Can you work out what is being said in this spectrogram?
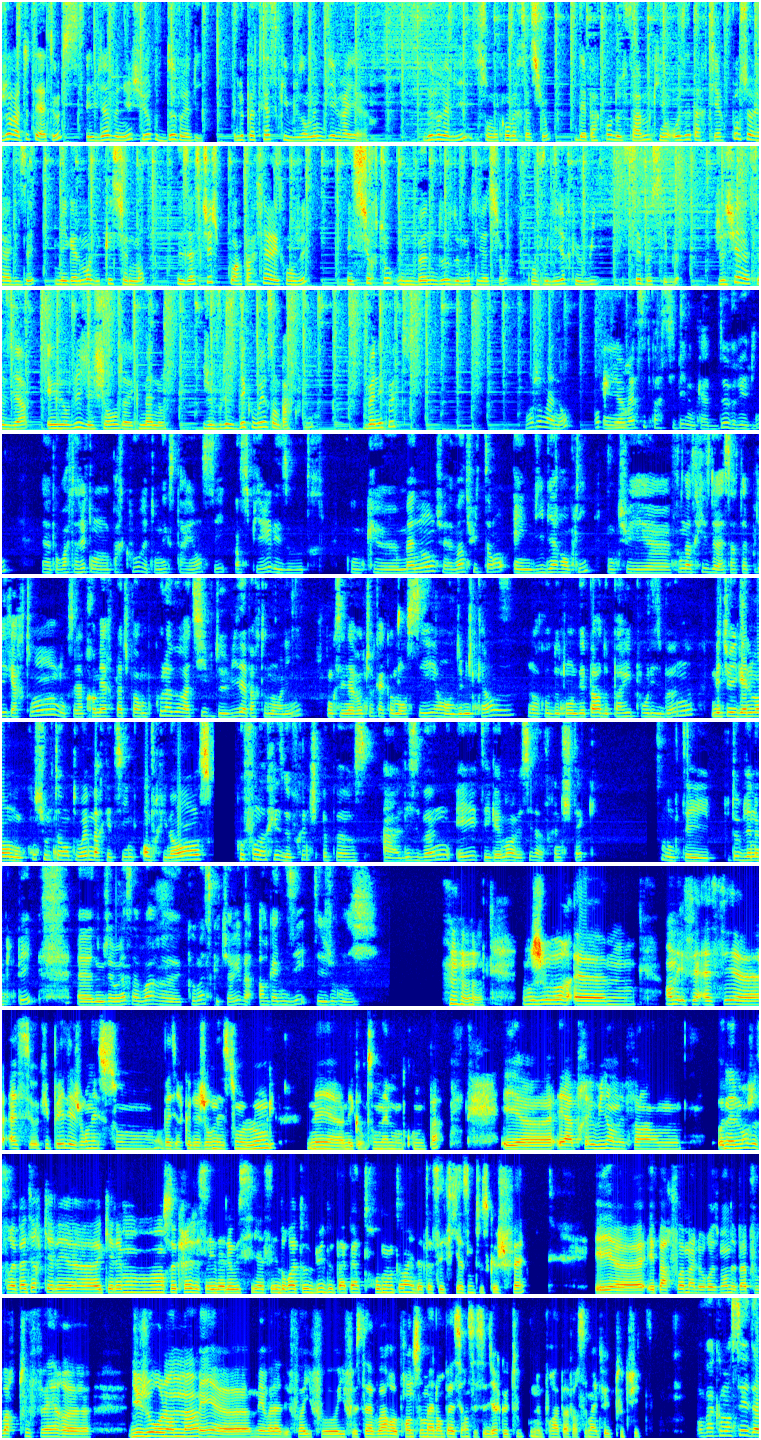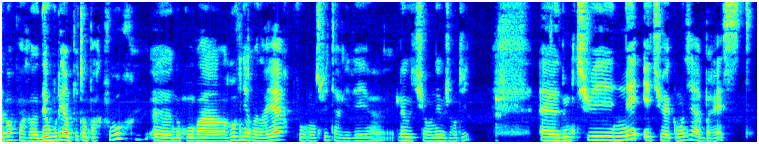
Bonjour à toutes et à tous et bienvenue sur De Vraies Vies, le podcast qui vous emmène vivre ailleurs. De Vraies Vies, ce sont des conversations, des parcours de femmes qui ont osé partir pour se réaliser, mais également des questionnements, des astuces pour pouvoir partir à l'étranger et surtout une bonne dose de motivation pour vous dire que oui, c'est possible. Je suis Anastasia et aujourd'hui j'échange avec Manon. Je vous laisse découvrir son parcours. Bonne écoute Bonjour Manon et euh, merci de participer donc à De Vraies Vies pour partager ton parcours et ton expérience et inspirer les autres. Donc euh, Manon, tu as 28 ans et une vie bien remplie. Donc tu es euh, fondatrice de la startup Les Cartons. Donc c'est la première plateforme collaborative de vie d'appartement en ligne. Donc c'est une aventure qui a commencé en 2015 lors de ton départ de Paris pour Lisbonne. Mais tu es également donc consultante web marketing en freelance, cofondatrice de French Uppers à Lisbonne et tu es également investie dans French Tech donc tu es plutôt bien occupée. Euh, donc j'aimerais savoir euh, comment est-ce que tu arrives à organiser tes journées? Bonjour. Euh, en effet, assez assez occupée. Les journées sont, on va dire que les journées sont longues, mais quand on aime, on ne compte pas. Et après, oui, honnêtement, je saurais pas dire quel est mon, secret. J'essaye d'aller aussi assez droit au but, de pas perdre trop mon temps et d'être assez efficace dans tout ce que je fais et, euh, et parfois malheureusement ne pas pouvoir tout faire euh, du jour au lendemain. Mais, euh, mais voilà, des fois il faut, il faut savoir prendre son mal en patience et se dire que tout ne pourra pas forcément être fait tout de suite. On va commencer d'abord par dérouler un peu ton parcours. Euh, donc on va revenir en arrière pour ensuite arriver là où tu en es aujourd'hui. Euh, donc tu es née et tu as grandi à Brest.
